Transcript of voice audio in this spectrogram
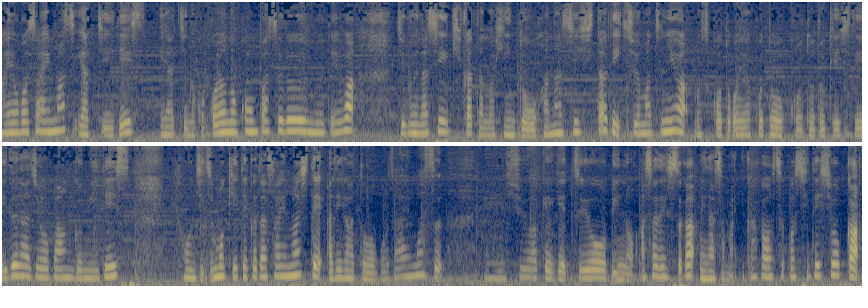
はようございます。やっちーです。やっちの心のコンパスルームでは自分らしい生き方のヒントをお話ししたり週末には息子と親子トークをお届けしているラジオ番組です。本日も聞いてくださいましてありがとうございます、えー、週明け月曜日の朝ですが皆様いかがお過ごしでしょうか、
